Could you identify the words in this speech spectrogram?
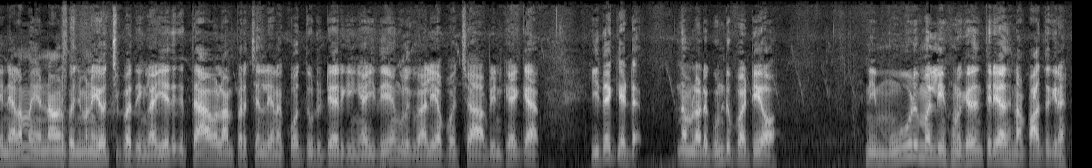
என் நிலமை என்ன ஆகும்னு கொஞ்சமாக யோசிச்சு பார்த்தீங்களா எதுக்கு தேவையெல்லாம் பிரச்சனை இல்லை எனக்கு கோத்து விட்டுட்டே இருக்கீங்க? இதே உங்களுக்கு வேலையாக போச்சா? அப்படின்னு கேட்க இதை கேட்டேன் நம்மளோட குண்டு பாட்டியோ நீ மூடு மல்லி உனக்கு எதுவும் தெரியாது நான் பார்த்துக்கிறேன்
